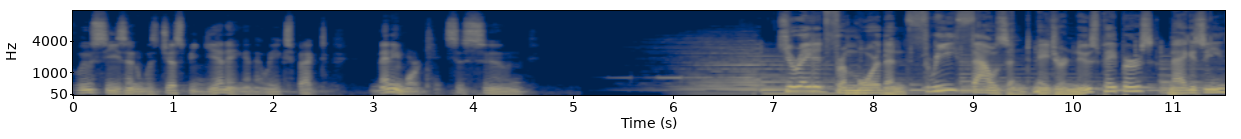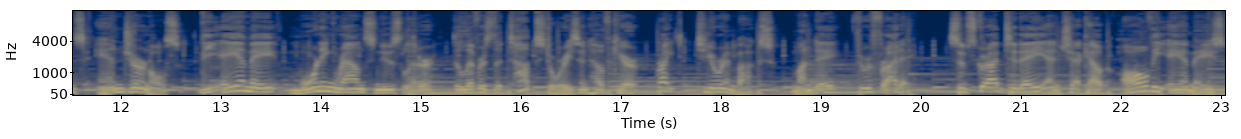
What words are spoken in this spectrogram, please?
flu season was just beginning and that we expect many more cases soon. Curated from more than 3,000 major newspapers, magazines, and journals, the AMA Morning Rounds newsletter delivers the top stories in healthcare right to your inbox, Monday through Friday. Subscribe today and check out all the AMA's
